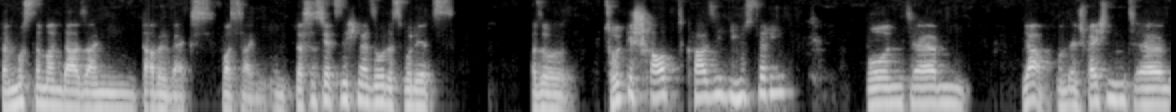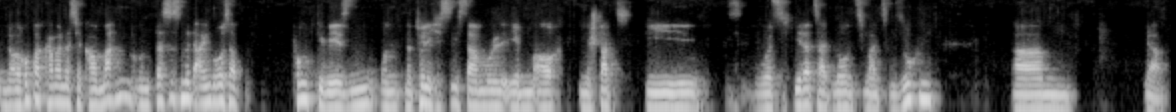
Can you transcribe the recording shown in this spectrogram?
dann musste man da seinen Double Wax vorzeigen. Und das ist jetzt nicht mehr so, das wurde jetzt also zurückgeschraubt quasi, die Hysterie. Und ähm, ja, und entsprechend äh, in Europa kann man das ja kaum machen. Und das ist mit ein großer Punkt gewesen. Und natürlich ist Istanbul eben auch eine Stadt, die, wo es sich jederzeit lohnt, mal zu besuchen. Ähm, ja,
